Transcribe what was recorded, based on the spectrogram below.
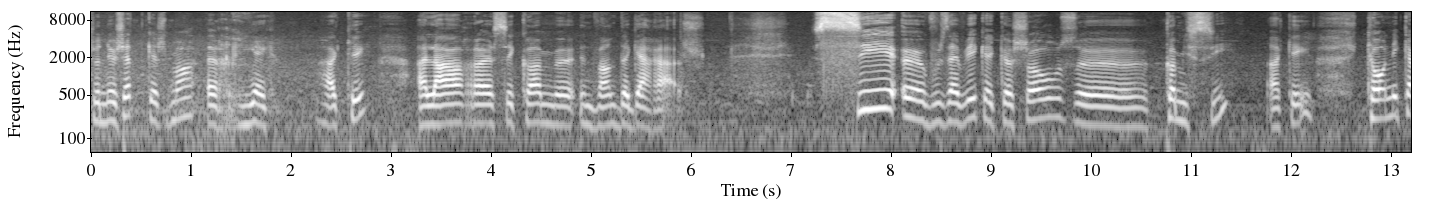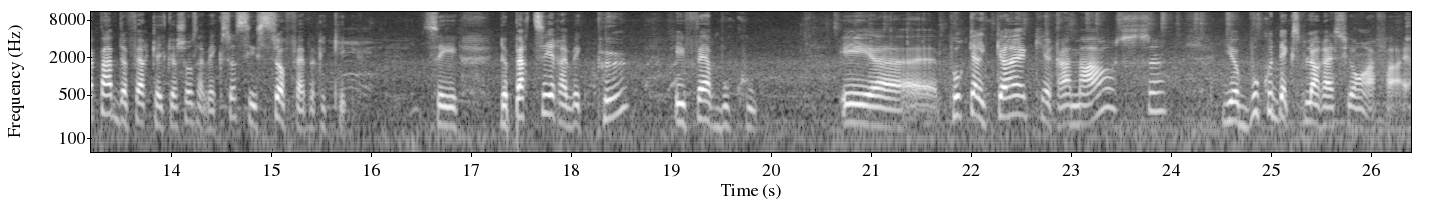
je ne jette quasiment rien. OK? Alors, euh, c'est comme euh, une vente de garage. Si euh, vous avez quelque chose comme ici, OK, qu'on est capable de faire quelque chose avec ça, c'est ça, fabriquer. C'est de partir avec peu et faire beaucoup. Et pour quelqu'un qui ramasse, il y a beaucoup d'exploration à faire.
